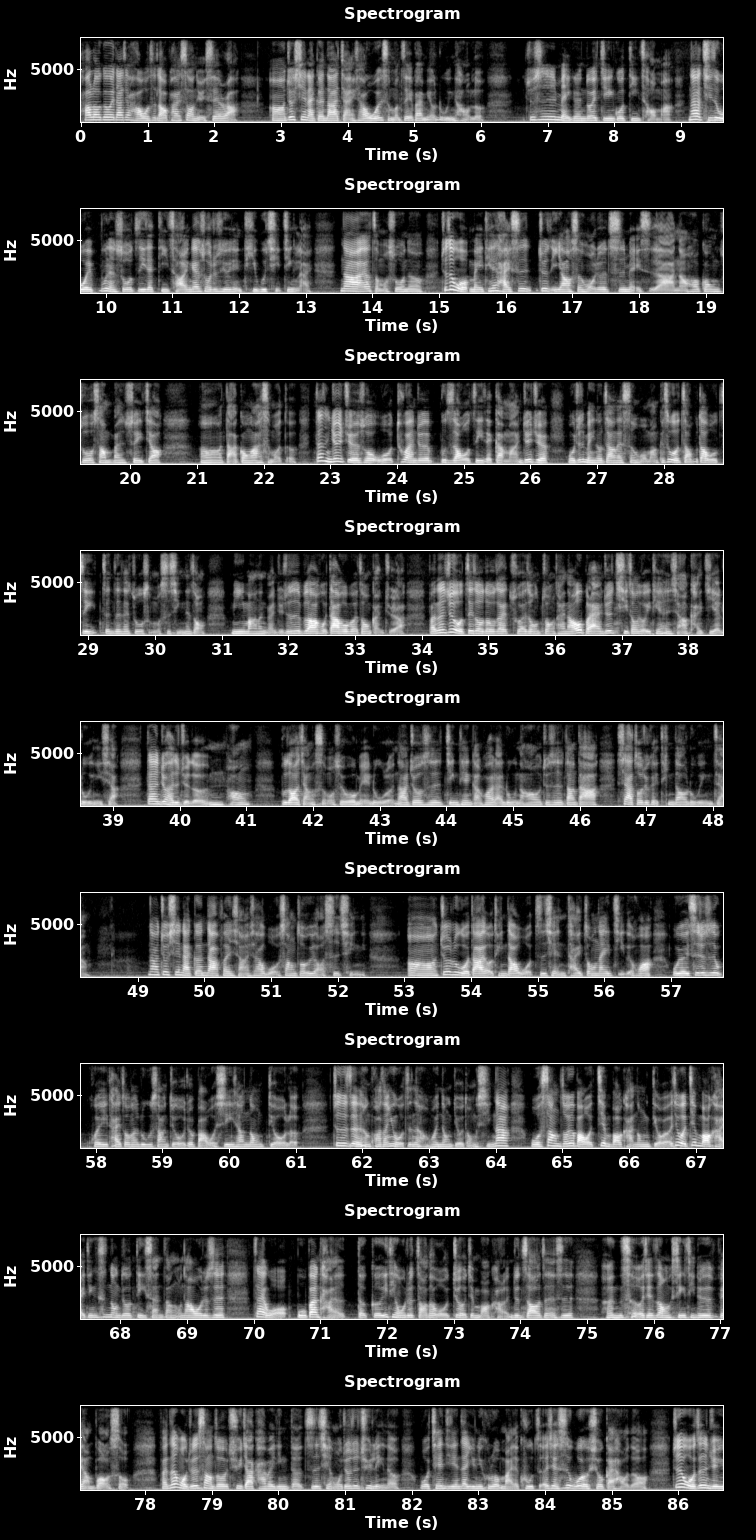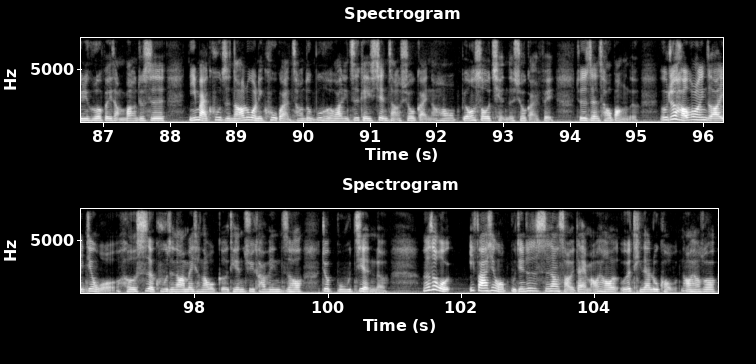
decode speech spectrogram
Hello，各位大家好，我是老派少女 Sarah。嗯，就先来跟大家讲一下我为什么这一拜没有录音好了。就是每个人都会经历过低潮嘛，那其实我也不能说我自己在低潮，应该说就是有点提不起劲来。那要怎么说呢？就是我每天还是就是一样生活，就是吃美食啊，然后工作、上班、睡觉。嗯，打工啊什么的，但是你就会觉得说，我突然就是不知道我自己在干嘛，你就觉得我就是每天都这样在生活嘛，可是我找不到我自己真正在做什么事情那种迷茫的感觉，就是不知道大家会不会有这种感觉啊？反正就我这周都在处在这种状态，然后我本来就是其中有一天很想要开机来录音一下，但是就还是觉得嗯，好像不知道讲什么，所以我没录了。那就是今天赶快来录，然后就是让大家下周就可以听到录音这样。那就先来跟大家分享一下我上周遇到的事情。嗯，就如果大家有听到我之前台中那一集的话，我有一次就是回台中的路上，就我就把我行李箱弄丢了，就是真的很夸张，因为我真的很会弄丢东西。那我上周又把我健保卡弄丢了，而且我健保卡已经是弄丢第三张，然后我就是在我补办卡的隔一天，我就找到我旧的健保卡了，你就知道真的是很扯，而且这种心情就是非常不好受。反正我就是上周去一家咖啡店的之前，我就是去领了我前几天在 Uniqlo 买的裤子，而且是我有修改好的哦。就是我真的觉得 Uniqlo 非常棒，就是你买裤子，然后如果你裤管长度不合的话，你是可以现场修改，然后不用收钱的修改费，就是真的超棒的。我觉得好不容易找到一件我合适的裤子，然后没想到我隔天去咖啡店之后就不见了。那时候我一发现我不见，就是身上少一袋嘛，我想我就停在路口，然后想说。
